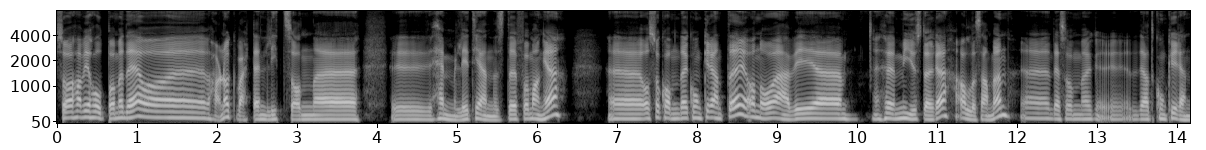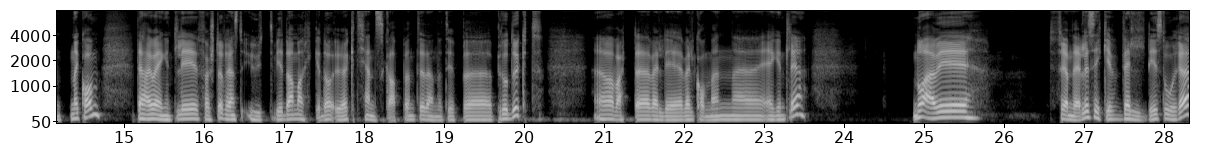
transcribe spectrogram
Så har vi holdt på med det, og eh, har nok vært en litt sånn uh, uh, hemmelig tjeneste for mange. Uh, og så kom det konkurrenter, og nå er vi mye større, alle sammen. Det, som, det at konkurrentene kom, det har jo egentlig først og fremst utvida markedet og økt kjennskapen til denne type produkt. Det har vært veldig velkommen, egentlig. Nå er vi fremdeles ikke veldig store,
